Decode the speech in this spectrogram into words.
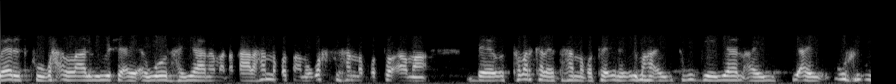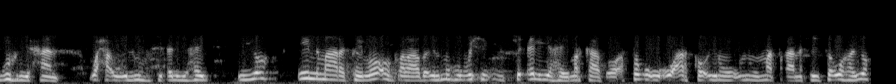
waaridku wax allaaliyo wixii ay awood hayaan ama dhaqaale ha noqoto ama wakti ha noqoto ama dee tabar kaleeta ha noqote inay ilmaha ay isugu geeyaan ay si ay ugu riixaan waxa uu ilmuhu jecel yahay iyo in maaragtay loo ogolaado ilmuhu wixii uu jecel yahay markaas oo isaga uu u arko inuu inuu mataqaana xiise u hayo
